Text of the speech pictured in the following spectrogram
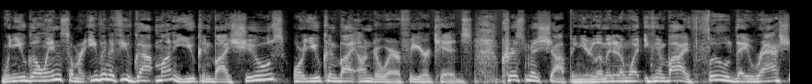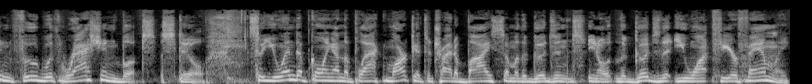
When you go in somewhere, even if you've got money, you can buy shoes or you can buy underwear for your kids. Christmas shopping, you're limited on what you can buy. Food, they ration food with ration books still. So you end up going on the black market to try to buy some of the goods and, you know, the goods that you want for your family.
